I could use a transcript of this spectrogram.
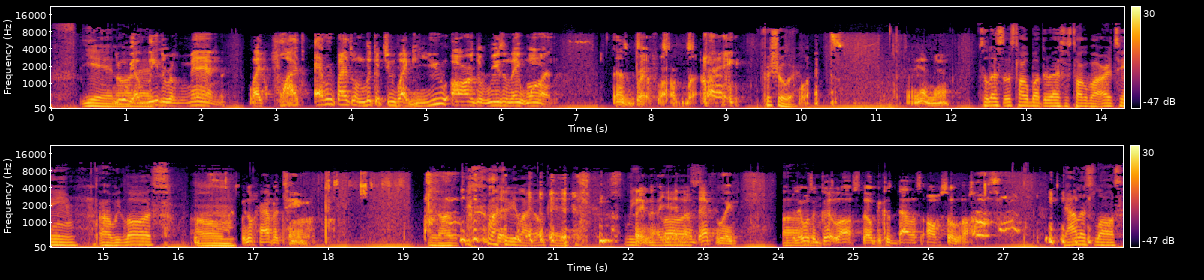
tough. Yeah, You're going to be a leader of men. Like, what? Everybody's to look at you like you are the reason they won. That's Brett Favre, bro. For sure. what? So, yeah, man. So let's let's talk about the rest. Let's talk about our team. Uh, we lost. Um, We don't have a team. you know, I'm about to be like, okay, we, nah, yeah, no, lost. definitely. But it was a good loss, though, because Dallas also lost. Dallas lost.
